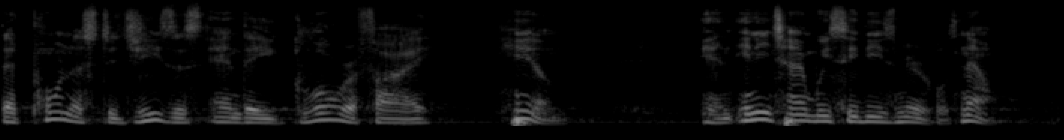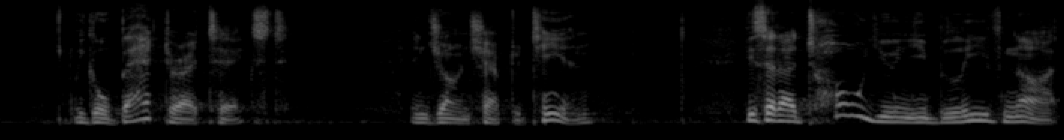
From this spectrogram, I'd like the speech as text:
that point us to Jesus and they glorify Him. And anytime we see these miracles. Now, we go back to our text in John chapter 10. He said, I told you, and ye believe not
